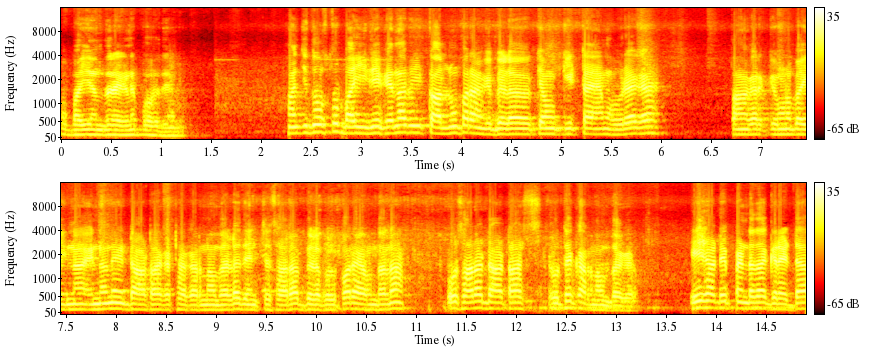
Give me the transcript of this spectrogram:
ਉਹ ਬਾਈ ਅੰਦਰ ਹੈਗੇ ਨੇ ਪੁੱਛਦੇ ਹਾਂ। ਹਾਂਜੀ ਦੋਸਤੋ ਬਾਈ ਨੇ ਕਹਿੰਦਾ ਵੀ ਕੱਲ ਨੂੰ ਭਰਾਂਗੇ ਬਿੱਲ ਕਿਉਂਕਿ ਟਾਈਮ ਹੋ ਰਿਹਾ ਹੈਗਾ। ਤਾਂ ਕਰਕੇ ਹੁਣ ਬਾਈ ਨਾ ਇਹਨਾਂ ਨੇ ਡਾਟਾ ਇਕੱਠਾ ਕਰਨਾ ਹੁੰਦਾ ਜਿਹੜਾ ਦਿਨ 'ਚ ਸਾਰਾ ਬਿੱਲ ਬੁੱਲ ਭਰਿਆ ਹੁੰਦਾ ਨਾ ਉਹ ਸਾਰਾ ਡਾਟਾ ਉੱਥੇ ਕਰਨਾ ਹੁੰਦਾ ਹੈਗਾ। ਇਹ ਸਾਡੇ ਪਿੰਡ ਦਾ ਗ੍ਰੈਡ ਆ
